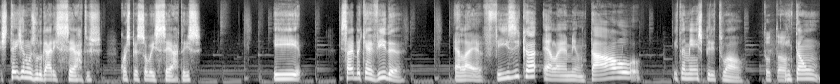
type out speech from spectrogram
esteja nos lugares certos, com as pessoas certas. E saiba que a vida, ela é física, ela é mental e também é espiritual. Total. Então,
